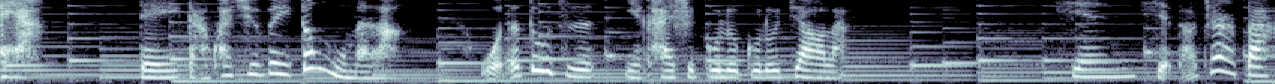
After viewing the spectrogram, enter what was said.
哎呀，得赶快去喂动物们了，我的肚子也开始咕噜咕噜叫了。先写到这儿吧。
